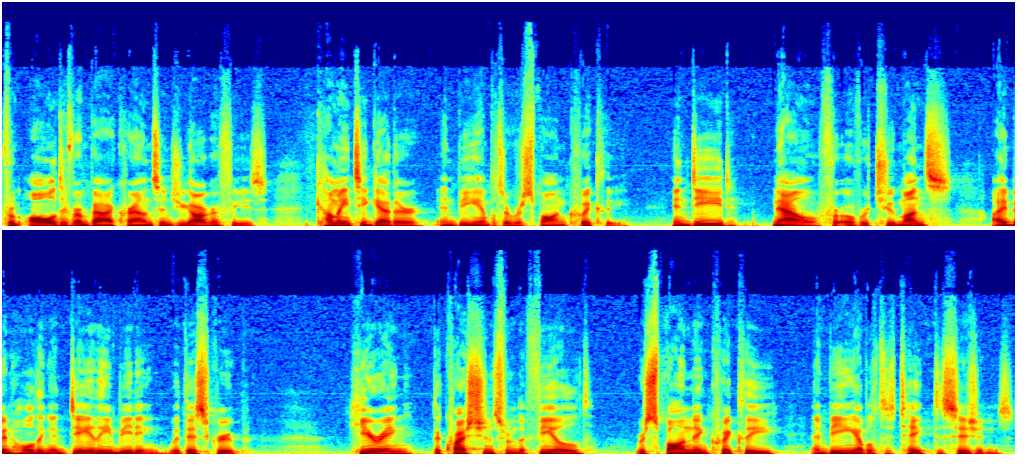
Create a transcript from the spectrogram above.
from all different backgrounds and geographies, coming together and being able to respond quickly. Indeed, now for over two months, I've been holding a daily meeting with this group, hearing the questions from the field, responding quickly, and being able to take decisions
